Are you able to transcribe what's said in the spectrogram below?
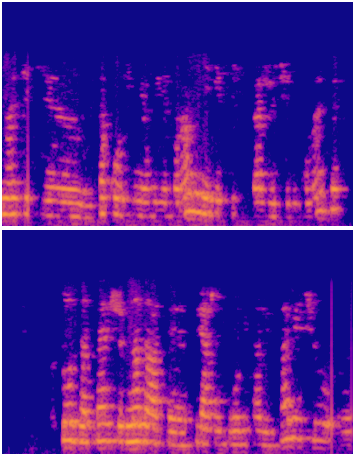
Значить, е, також у нього є поранення, є всі підтверджуючі документи. Хто за те, щоб надати пляжнику Віталію Віталійовичу е,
